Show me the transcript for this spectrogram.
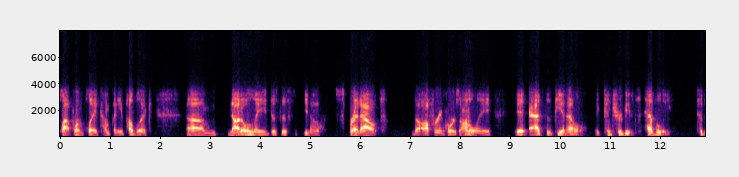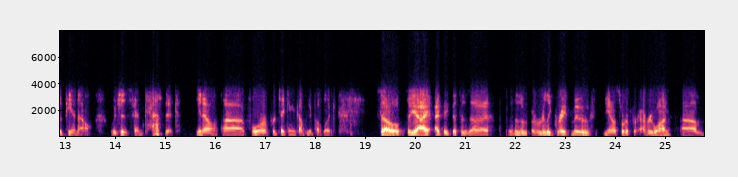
platform play company public, um, not only does this you know spread out the offering horizontally, it adds to the P and L. It contributes heavily to the P&L, which is fantastic, you know, uh, for for taking a company public. So so yeah, I, I think this is a this is a, a really great move, you know, sort of for everyone. Um,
